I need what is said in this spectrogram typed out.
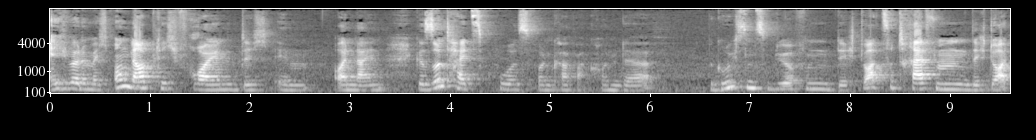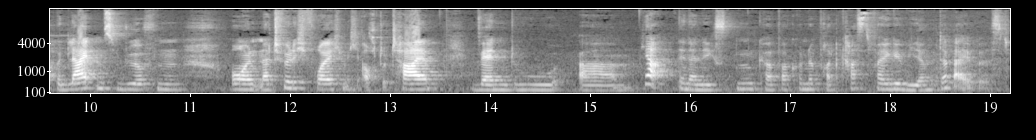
Ich würde mich unglaublich freuen, dich im Online-Gesundheitskurs von Körperkunde begrüßen zu dürfen, dich dort zu treffen, dich dort begleiten zu dürfen. Und natürlich freue ich mich auch total, wenn du ähm, ja, in der nächsten Körperkunde-Podcast-Folge wieder mit dabei bist.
